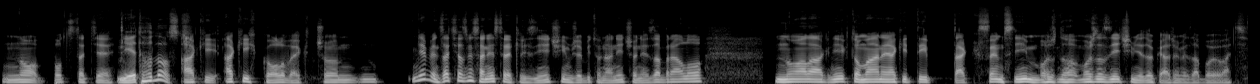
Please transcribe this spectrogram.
No v podstate... Je toho dosť. Aký, akýchkoľvek, čo... Neviem, zatiaľ sme sa nestretli s niečím, že by to na niečo nezabralo. No ale ak niekto má nejaký typ, tak sem s ním možno, možno s niečím nedokážeme zabojovať.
